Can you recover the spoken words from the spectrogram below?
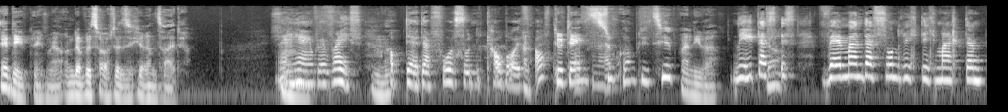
der lebt nicht mehr und da bist du auf der sicheren Seite. Naja, wer weiß, ob der davor so die Cowboys Du aufgefressen denkst hat. zu kompliziert, mein Lieber. Nee, das Ja. ist, wenn man das schon richtig macht, dann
